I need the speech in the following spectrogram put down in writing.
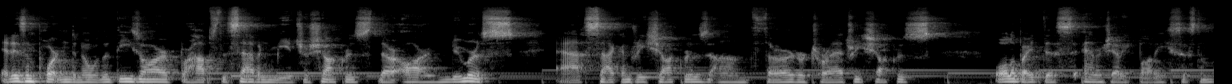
it is important to know that these are perhaps the seven major chakras. There are numerous uh, secondary chakras and third or tertiary chakras, all about this energetic body system.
